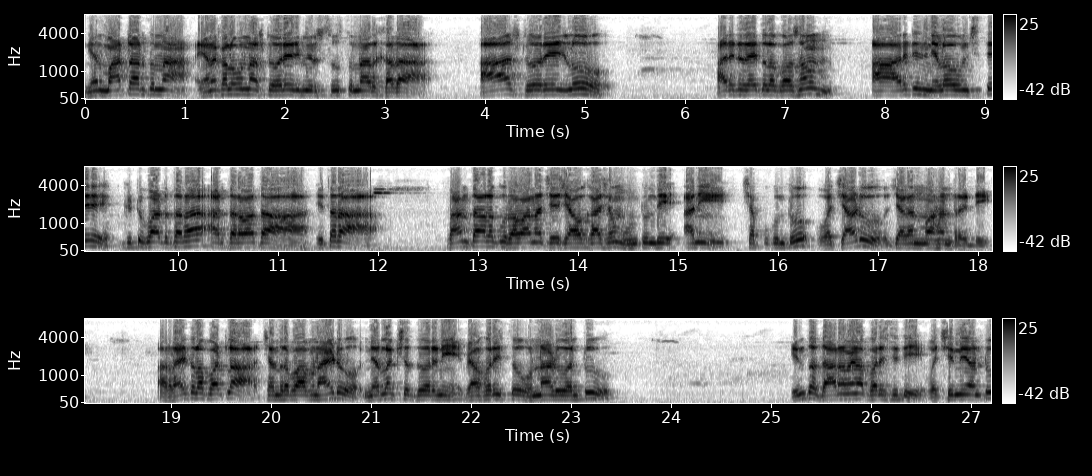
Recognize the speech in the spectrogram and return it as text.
నేను మాట్లాడుతున్న వెనకలో ఉన్న స్టోరేజ్ మీరు చూస్తున్నారు కదా. ఆ స్టోరేజ్లో అరటి రైతుల కోసం ఆ అరటిని నిల్వ ఉంచితే గిట్టుబాటు ధర ఆ తర్వాత ఇతర ప్రాంతాలకు రవాణా చేసే అవకాశం ఉంటుంది అని చెప్పుకుంటూ వచ్చాడు జగన్మోహన్ రెడ్డి. ఆ రైతుల పట్ల చంద్రబాబు నాయుడు నిర్లక్ష్య ధోరణి వ్యవహరిస్తూ ఉన్నాడు అంటూ ఇంత దారుణమైన పరిస్థితి వచ్చింది అంటూ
